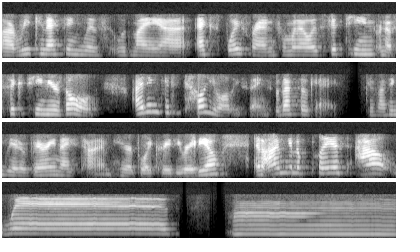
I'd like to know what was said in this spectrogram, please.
uh, reconnecting with with my uh, ex boyfriend from when I was 15 or no 16 years old. I didn't get to tell you all these things, but that's okay because I think we had a very nice time here at Boy Crazy Radio, and I'm gonna play us out with. Um,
